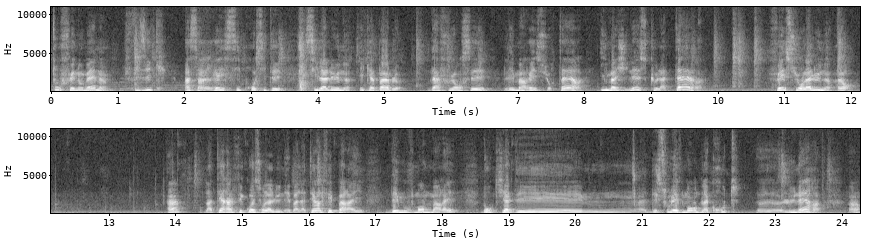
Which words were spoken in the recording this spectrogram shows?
tout phénomène physique a sa réciprocité. Si la Lune est capable d'influencer les marées sur Terre, imaginez ce que la Terre fait sur la Lune. Alors, hein La Terre, elle fait quoi sur la Lune? Eh bien, la Terre, elle fait pareil, des mouvements de marée. Donc, il y a des, hum, soulèvements de la croûte euh, lunaire hein,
